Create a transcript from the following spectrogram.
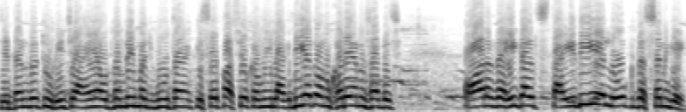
ਜਿੱਦਣ ਦੇ ਧੂਰੀ ਚ ਆਏ ਆ, ਉਦੋਂ ਦੀ ਮਜ਼ਬੂਤ ਹੈ ਕਿਸੇ ਪਾਸਿਓਂ ਕਮੀ ਲੱਗਦੀ ਹੈ ਤੁਹਾਨੂੰ ਖੜਿਆਂ ਨੂੰ ਸਾਡੇ ਚ। ਔਰ ਰਹੀ ਗੱਲ 27 ਦੀ, ਇਹ ਲੋਕ ਦੱਸਣਗੇ।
